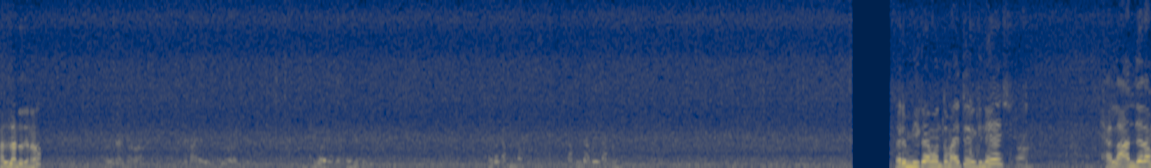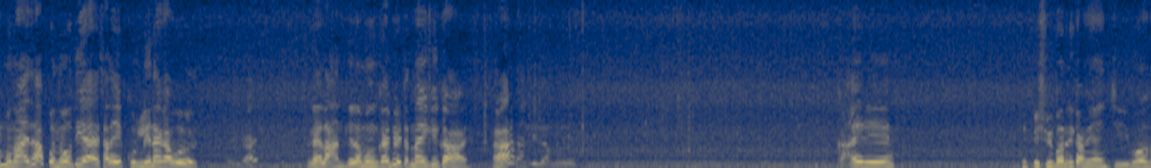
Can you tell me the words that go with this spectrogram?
खाल्ला ना ते ना अरे मी काय म्हणतो माहिती विघ्नेश? ह्याला आणलेला म्हणून आज हा पनवती आहे साला एक कुर्ली नाही गावत ह्याला आणलेला म्हणून काय भेटत नाही की काय? हा? काय रे? ही पिशवी पण रिकामी यांची बघ.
